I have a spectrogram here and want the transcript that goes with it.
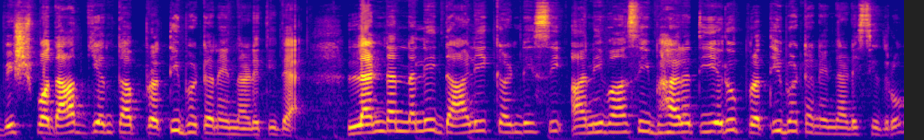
ವಿಶ್ವದಾದ್ಯಂತ ಪ್ರತಿಭಟನೆ ನಡೆದಿದೆ. ಲಂಡನ್ನಲ್ಲಿ ದಾಳಿ ಖಂಡಿಸಿ ಅನಿವಾಸಿ ಭಾರತೀಯರು ಪ್ರತಿಭಟನೆ ನಡೆಸಿದರು.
